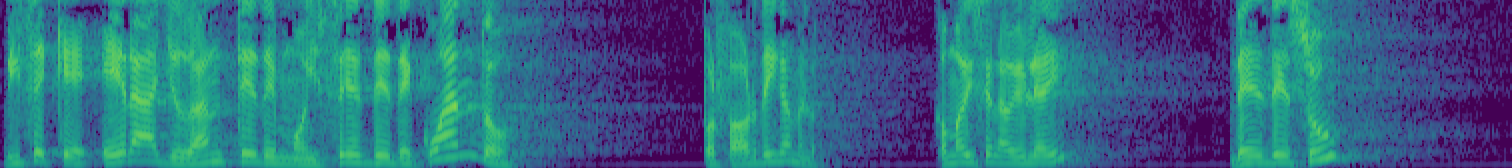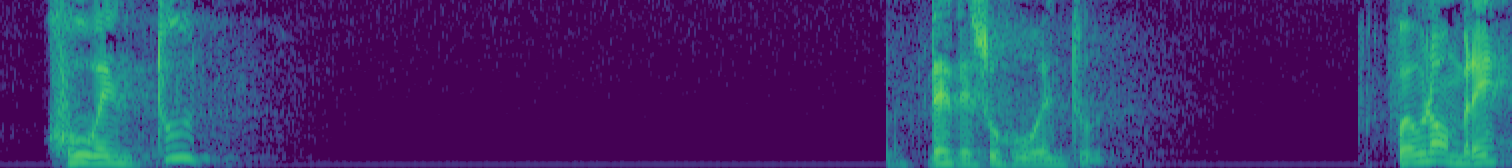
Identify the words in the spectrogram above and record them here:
dice que era ayudante de Moisés desde cuándo? Por favor, dígamelo. ¿Cómo dice la Biblia ahí? Desde su juventud. Desde su juventud. Fue un hombre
